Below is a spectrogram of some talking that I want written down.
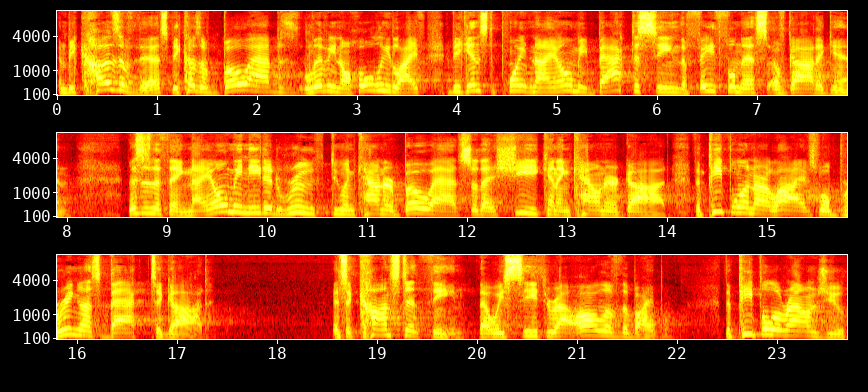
And because of this, because of Boaz living a holy life, it begins to point Naomi back to seeing the faithfulness of God again. This is the thing Naomi needed Ruth to encounter Boaz so that she can encounter God. The people in our lives will bring us back to God. It's a constant theme that we see throughout all of the Bible. The people around you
